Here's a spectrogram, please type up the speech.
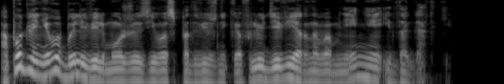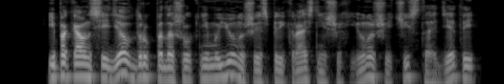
а подле него были вельможи из его сподвижников, люди верного мнения и догадки. И пока он сидел, вдруг подошел к нему юноша из прекраснейших юношей, чисто одетый,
